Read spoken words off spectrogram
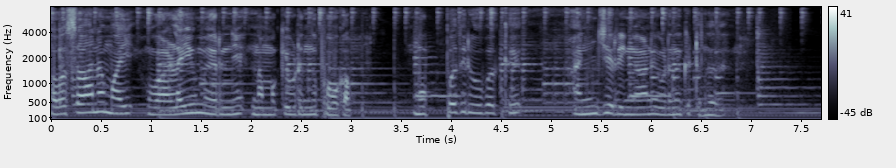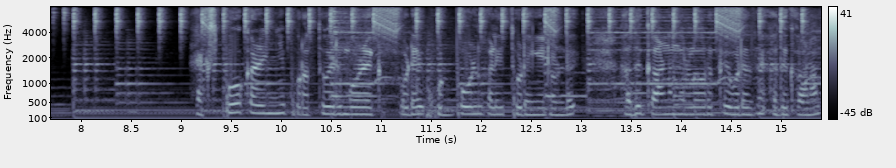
അവസാനമായി വളയും എറിഞ്ഞ് നമുക്കിവിടുന്ന് പോകാം. മുപ്പത് രൂപക്ക് അഞ്ച് റിങ്ങാണ് ഇവിടുന്ന് കിട്ടുന്നത്. എക്സ്പോ കഴിഞ്ഞ് പുറത്തു വരുമ്പോഴേക്കും ഇവിടെ ഫുട്ബോൾ കളി തുടങ്ങിയിട്ടുണ്ട്. അത് കാണുന്നുള്ളവർക്ക് ഇവിടെ അത് കാണാം.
